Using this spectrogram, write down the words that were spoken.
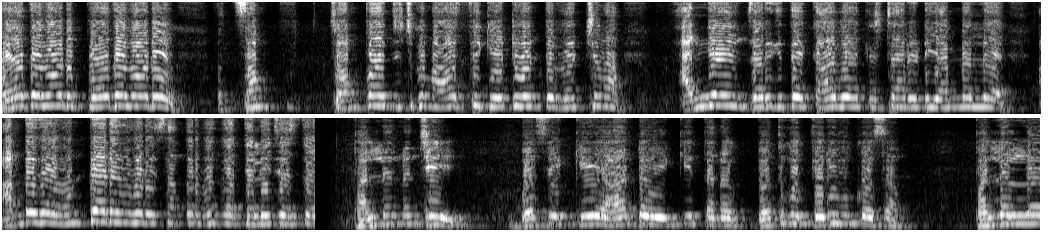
పేదవాడు పేదవాడు సం- సంపాదించుకున్న ఆస్తికి ఎటువంటి రక్షణ అన్యాయం జరిగితే కావ్య కృష్ణారెడ్డి ఎమ్మెల్యే అండగా ఉంటాడని కూడా ఈ సందర్భంగా తెలియజేస్తూ పల్లె నుంచి బస్ ఎక్కి ఆటో ఎక్కి తన బతుకు తెరువు కోసం పల్లెల్లో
